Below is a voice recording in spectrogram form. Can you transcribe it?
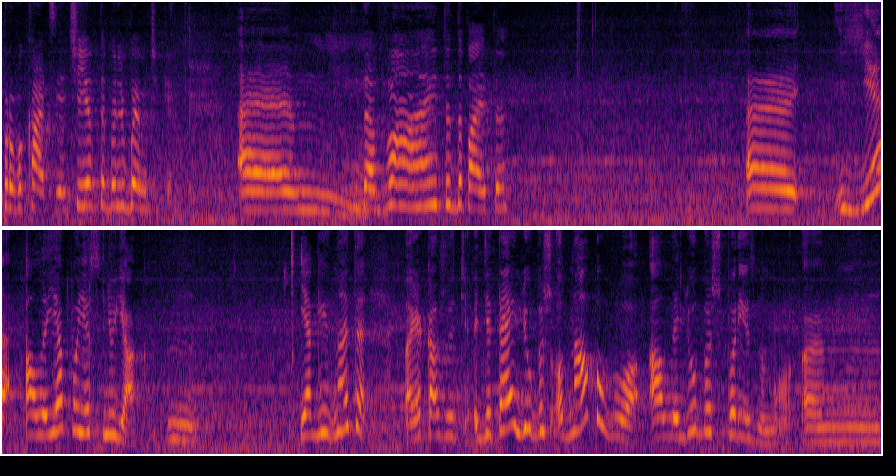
Провокація. Чи є в тебе любимчики? Ем, Давайте, давайте. Е, є, але я поясню як. Як знаєте, е, як кажуть, дітей любиш однаково, але любиш по-різному. Ем,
